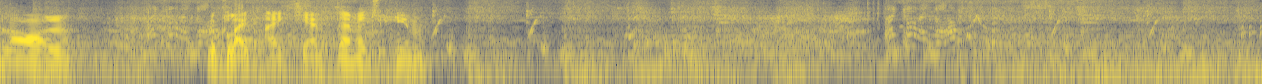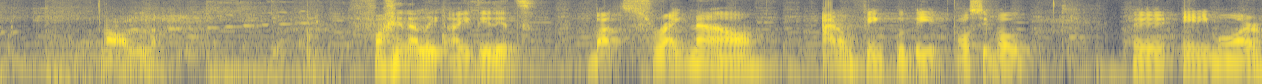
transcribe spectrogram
Lol. Look like I can't damage him. Lol. Finally I did it, but right now I don't think would be possible uh, anymore.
